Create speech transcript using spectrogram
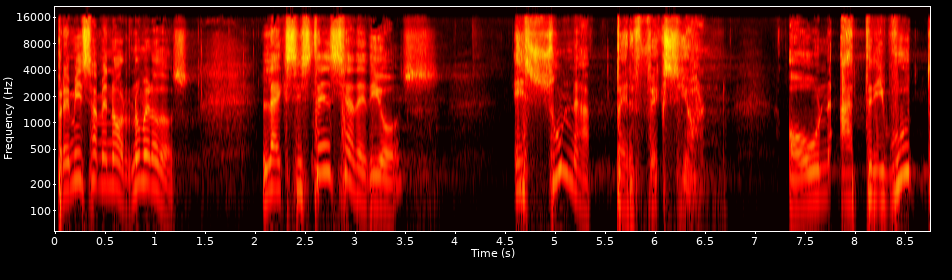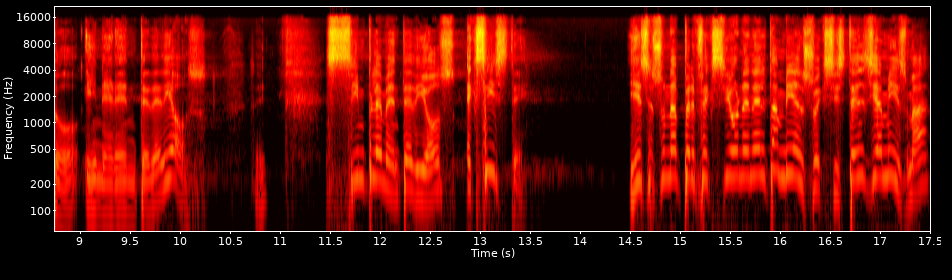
Premisa menor, número dos. La existencia de Dios es una perfección o un atributo inherente de Dios. Simplemente Dios existe. Y esa es una perfección en Él también. Su existencia misma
